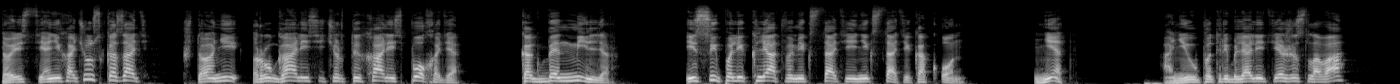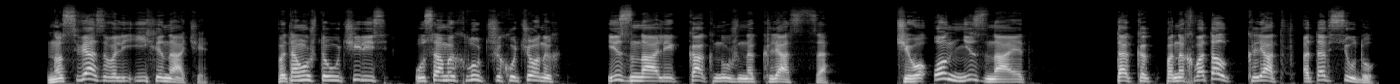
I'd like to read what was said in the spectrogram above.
То есть я не хочу сказать, что они ругались и чертыхались походя, как Бен Миллер, и сыпали клятвами кстати и не кстати, как он. Нет, они употребляли те же слова, но связывали их иначе, потому что учились у самых лучших ученых и знали, как нужно клясться, чего он не знает, так как понахватал клятв отовсюду,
